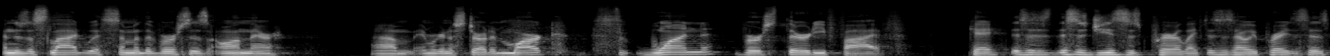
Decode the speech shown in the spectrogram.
And there's a slide with some of the verses on there. Um, and we're going to start in Mark 1, verse 35. Okay, this is, this is Jesus' prayer life. This is how he prays. It says,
